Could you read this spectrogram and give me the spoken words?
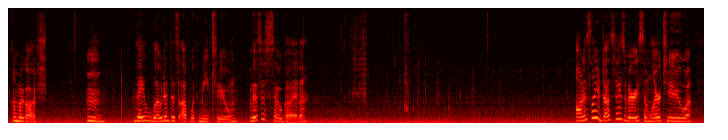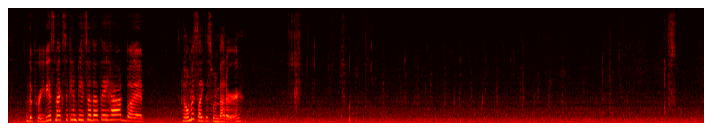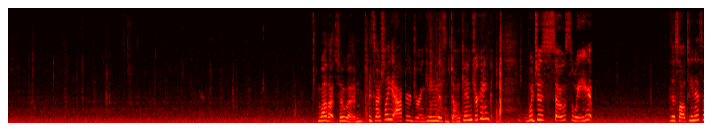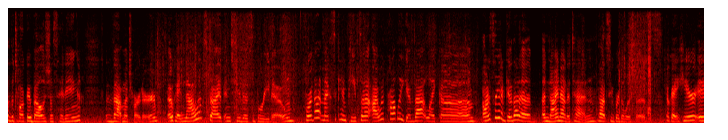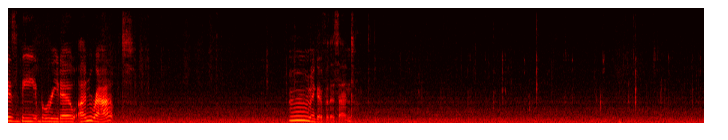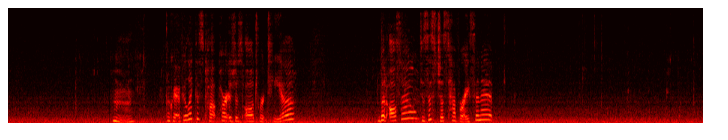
Oh my gosh. Mmm. They loaded this up with meat too. This is so good. Honestly, it does taste very similar to the previous Mexican pizza that they had, but I almost like this one better. Wow, that's so good. Especially after drinking this Dunkin' drink, which is so sweet. The saltiness of the Taco Bell is just hitting that much harder. Okay, now let's dive into this burrito. For that Mexican pizza, I would probably give that like a, honestly, I'd give that a, a 9 out of 10. That's super delicious. Okay, here is the burrito unwrapped. Mm, I'm gonna go for this end. Hmm. Okay, I feel like this top part is just all tortilla. But also, does this just have rice in it?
